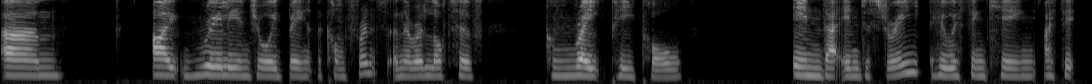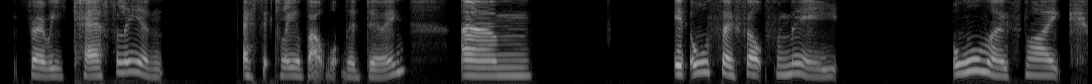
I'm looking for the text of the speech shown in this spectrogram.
Um, I really enjoyed being at the conference, and there are a lot of great people in that industry who are thinking, I think, very carefully and ethically about what they're doing. Um, it also felt for me almost like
